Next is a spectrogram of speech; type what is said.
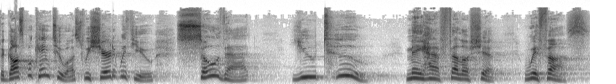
The gospel came to us, we shared it with you, so that you too may have fellowship with us.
